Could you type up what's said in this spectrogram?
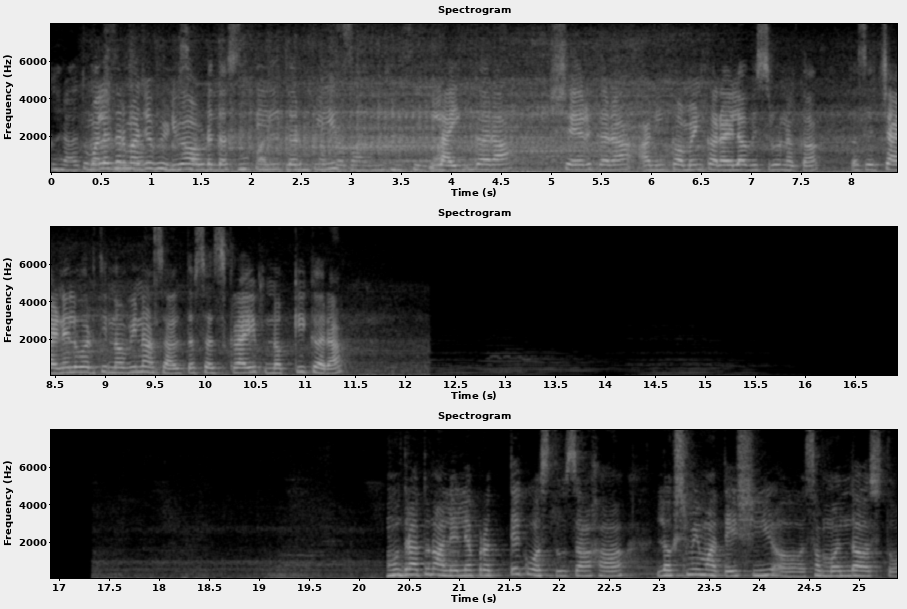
घरात तुम्हाला जर माझे व्हिडिओ आवडत असतील तर प्लीज लाईक करा शेअर करा आणि कमेंट करायला विसरू नका. तसेच चॅनेलवरती नवीन असाल तर सबस्क्राईब नक्की करा. समुद्रातून आलेल्या प्रत्येक वस्तूचा हा लक्ष्मी मातेशी संबंध असतो.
